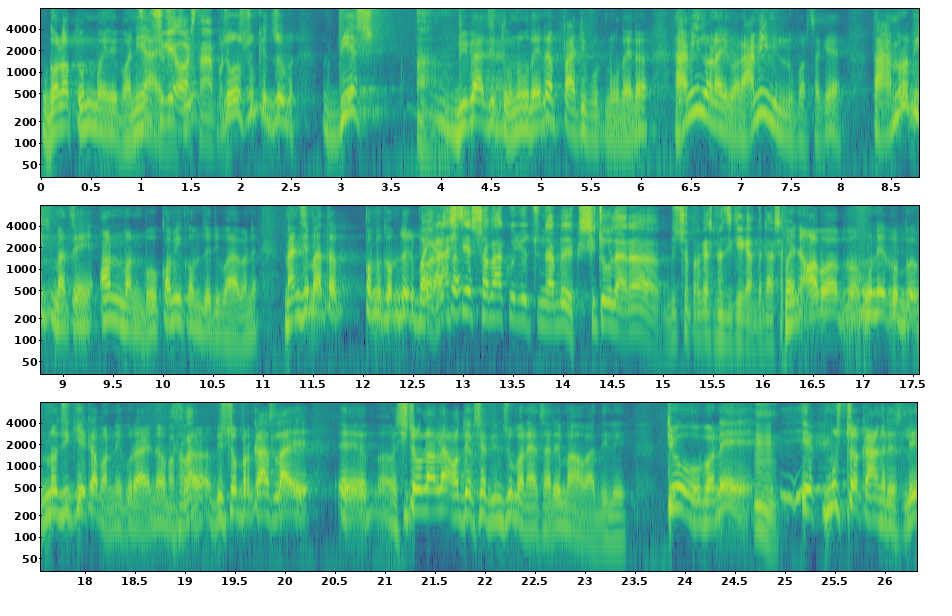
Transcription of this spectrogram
गलत हुन् मैले पनि। जोसुकै जो देश विभाजित हुनु हुँदैन पार्टी फुट्नु हुँदैन। हामी लडाइँ गर हामी मिल्नुपर्छ क्या। त हाम्रो बिचमा चाहिँ अनबन भयो कमी कमजोरी भयो भने मान्छेमा त कमी कमजोरी भइहाल्छ। राष्ट्रिय सभाको यो चुनावले सिटौला र विश्वप्रकाश नजिकेका अन्त डाक्टर होइन अब उनीहरूको नजिकिएका भन्ने कुरा होइन। विश्वप्रकाशलाई ए, सिटौलालाई अध्यक्ष दिन्छु भनेको छ अरे माओवादीले। त्यो हो भने एकमुष्ट काङ्ग्रेसले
